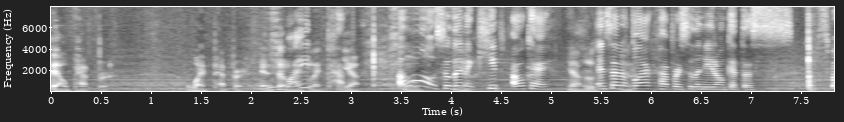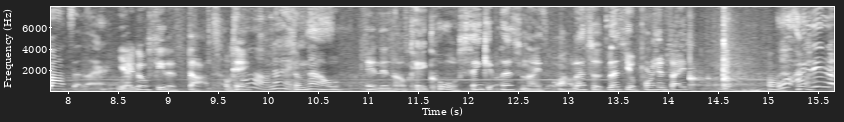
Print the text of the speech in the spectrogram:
bell pepper, white pepper instead White of black. pepper. Yeah. oh, so then yeah. it keeps, okay. Yeah, look- Instead of yeah. black pepper, so then you don't get the spots in there. Yeah, I don't see the dots. Okay. Oh, nice. So now and then okay, cool. Thank you. That's nice. Wow, that's a, that's your portion size. Well, I didn't know.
